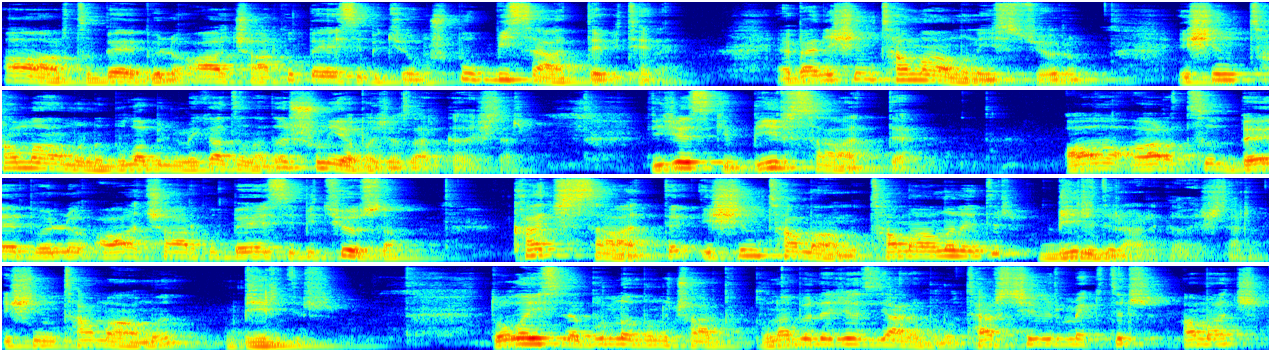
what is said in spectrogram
A artı B bölü A çarpı B'si bitiyormuş. Bu 1 saatte biteni. E ben işin tamamını istiyorum. İşin tamamını bulabilmek adına da şunu yapacağız arkadaşlar. Diyeceğiz ki 1 saatte A artı B bölü A çarpı B'si bitiyorsa kaç saatte işin tamamı? Tamamı nedir? 1'dir arkadaşlar. İşin tamamı 1'dir. Dolayısıyla bununla bunu çarpıp buna böleceğiz. Yani bunu ters çevirmektir amaç.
